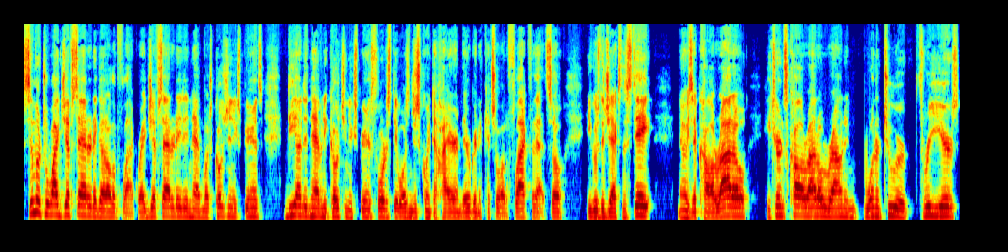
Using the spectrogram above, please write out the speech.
Similar to why Jeff Saturday got all the flack, right? Jeff Saturday didn't have much coaching experience. Deion didn't have any coaching experience. Florida State wasn't just going to hire him; they were going to catch a lot of flack for that. So he goes to Jackson State. Now he's at Colorado. He turns Colorado around in one or two or three years.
